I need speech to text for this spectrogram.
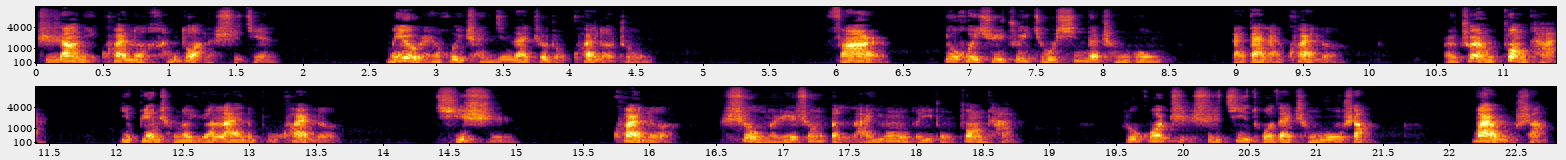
只让你快乐很短的时间，没有人会沉浸在这种快乐中，反而又会去追求新的成功，来带来快乐，而这样状态也变成了原来的不快乐。其实，快乐是我们人生本来拥有的一种状态，如果只是寄托在成功上、外物上，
